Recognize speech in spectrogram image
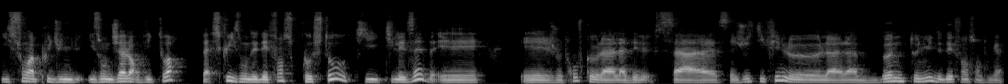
ils sont à plus d'une, ils ont déjà leur victoire parce qu'ils ont des défenses costauds qui, qui les aident. Et, et je trouve que ça, justifie la, bonne tenue des défenses en tout cas.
